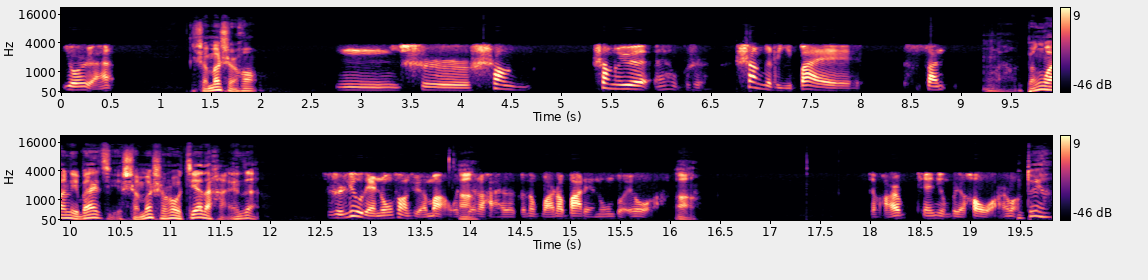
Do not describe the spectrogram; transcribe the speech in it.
幼儿园。什么时候？嗯，是上上个月，哎，不是上个礼拜三，啊，甭管礼拜几，什么时候接的孩子就是六点钟放学嘛，我啊接着孩子，可能玩到八点钟左右了。啊？小孩儿天津不也好玩嘛？对呀、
